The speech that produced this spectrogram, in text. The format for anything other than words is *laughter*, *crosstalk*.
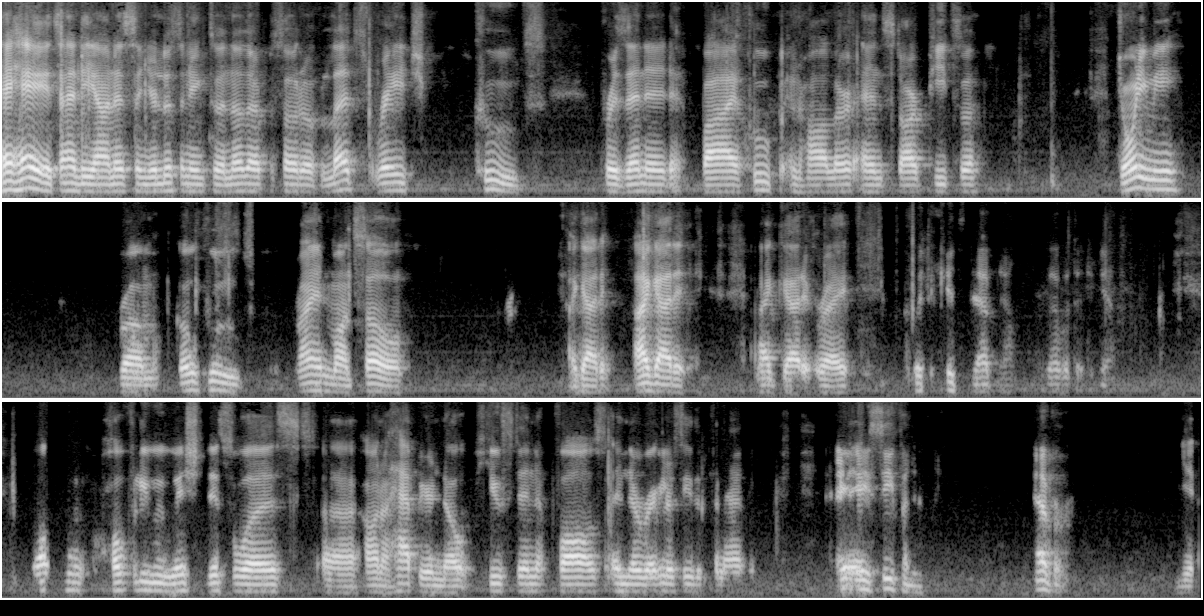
Hey, hey, it's Andy Yanez, and you're listening to another episode of Let's Rage Coogs, presented by Hoop and Holler and Star Pizza. Joining me from Go Foods, Ryan Monsell. I got it. I got it. I got it right. With the kids dab now. Is that what they do? Yeah. Well, hopefully, we wish this was uh, on a happier note. Houston falls in their regular season finale. AAC finale. Ever. Yeah,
